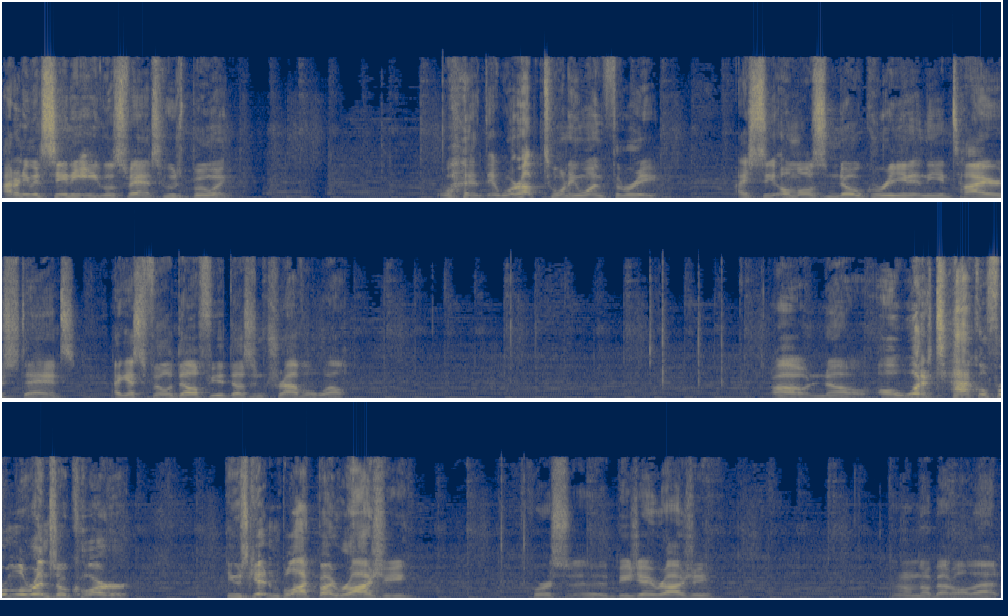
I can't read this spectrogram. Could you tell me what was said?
I don't even see any Eagles fans. Who's booing? We're up 21-3. I see almost no green in the entire stands. I guess Philadelphia doesn't travel well. Oh, no. Oh, what a tackle from Lorenzo Carter. He was getting blocked by Raji. Of course, uh, BJ Raji. I don't know about all that.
